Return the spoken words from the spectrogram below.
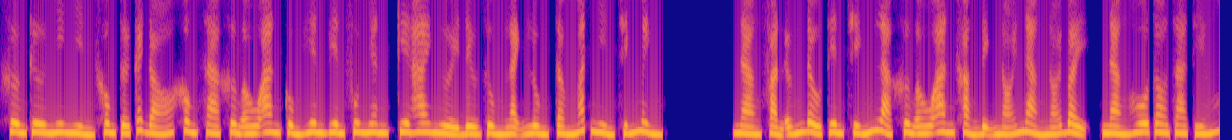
Khương Thư Nhi nhìn không tới cách đó không xa Khương Âu An cùng hiên viên phu nhân kia hai người đều dùng lạnh lùng tầm mắt nhìn chính mình. Nàng phản ứng đầu tiên chính là Khương Âu An khẳng định nói nàng nói bậy, nàng hô to ra tiếng.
